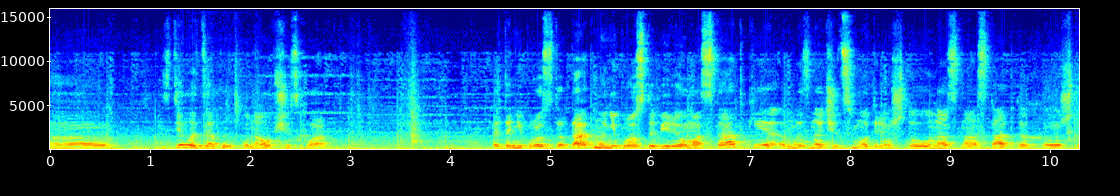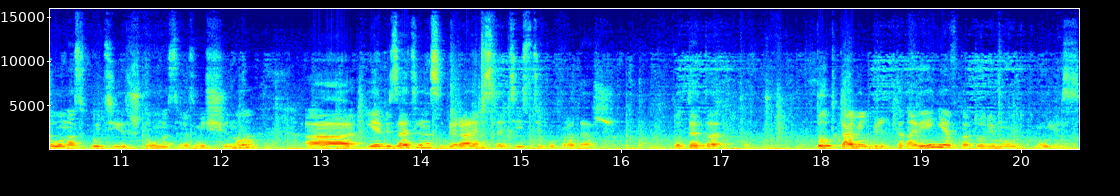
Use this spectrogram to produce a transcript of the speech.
э, сделать закупку на общий склад, это не просто так, мы не просто берем остатки, мы, значит, смотрим, что у нас на остатках, э, что у нас в пути, что у нас размещено, а, и обязательно собираем статистику продаж. Вот это тот камень преткновения, в который мы уткнулись.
